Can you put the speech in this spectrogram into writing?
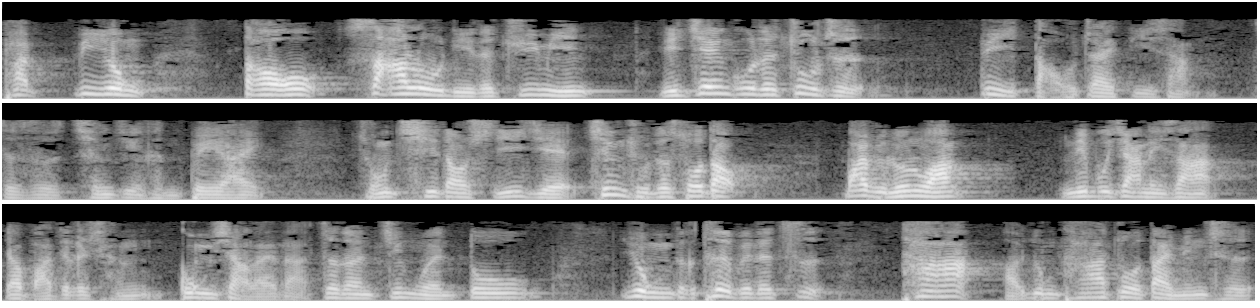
他必用刀杀戮你的居民，你坚固的柱子必倒在地上。这是情景很悲哀。从七到十一节清楚的说到，巴比伦王尼布加尼撒要把这个城攻下来的。这段经文都用这个特别的字。他啊，用他做代名词，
